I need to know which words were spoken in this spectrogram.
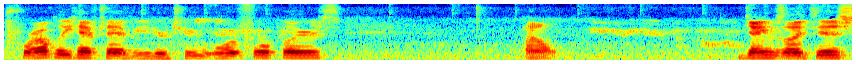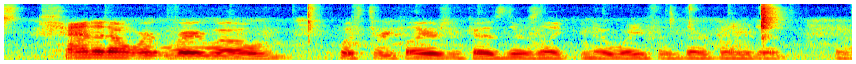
probably have to have either two or four players. I don't. Games like this kind of don't work very well with three players because there's like no way for the third player to you know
